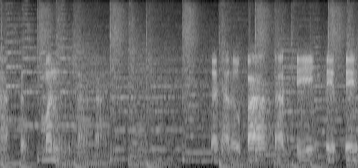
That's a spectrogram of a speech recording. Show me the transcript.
assessment misalkan. Dan jangan lupa tadi tt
